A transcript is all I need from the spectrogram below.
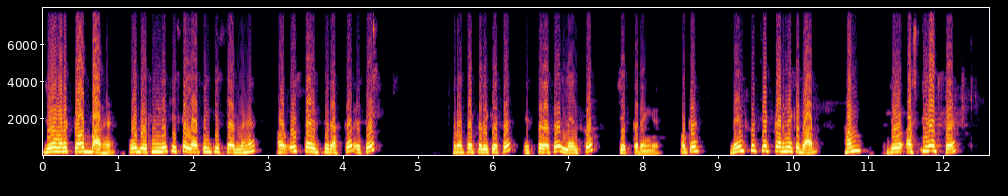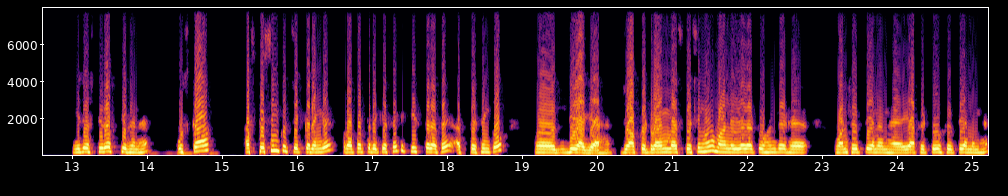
जो हमारा टॉप बार है, वो देखेंगे कि इसका लैपिंग किस साइड में है और उस साइड से रखकर इसे प्रॉपर तरीके से इस तरह से लेंथ को चेक करेंगे। ओके लेंथ को चेक करने के बाद हम जो स्टीरप्स है, ये जो स्टीरप्स गिवन है, उसका स्पेसिंग को चेक करेंगे प्रॉपर तरीके से कि किस तरह से स्पेसिंग को दिया गया है। जो आपके ड्राइंग में स्पेसिंग हो, मान लीजिए अगर 200 है 150 फिफ्टी mm है या फिर 250 फिफ्टी mm है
